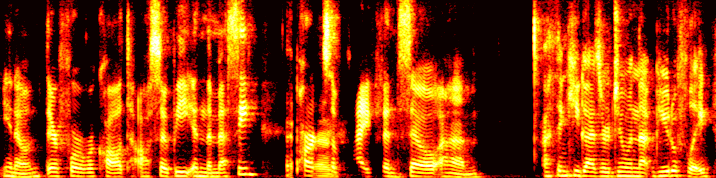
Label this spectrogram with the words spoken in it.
you know therefore we're called to also be in the messy parts of life. And so um i think you guys are doing that beautifully.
